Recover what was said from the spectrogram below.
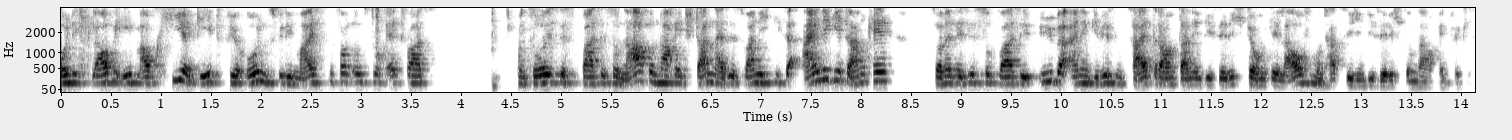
und ich glaube eben auch hier geht für uns, für die meisten von uns noch etwas. Und so ist es quasi so nach und nach entstanden. Also es war nicht dieser eine Gedanke, sondern es ist so quasi über einen gewissen Zeitraum dann in diese Richtung gelaufen und hat sich in diese Richtung dann auch entwickelt.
